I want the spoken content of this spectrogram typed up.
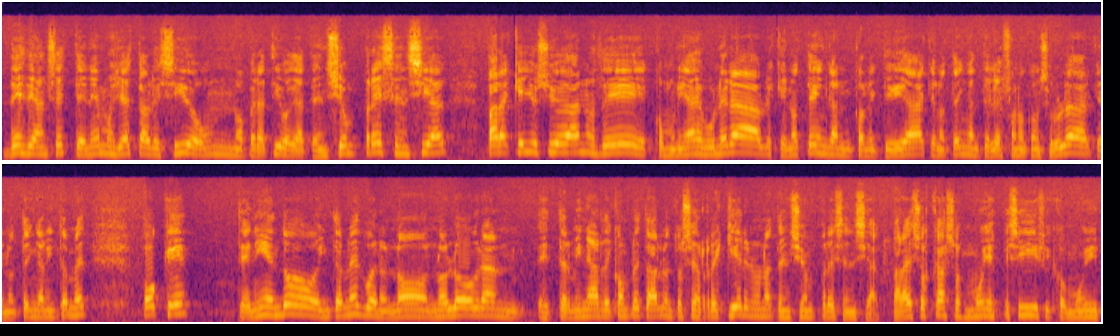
desde ANSES tenemos ya establecido un operativo de atención presencial para aquellos ciudadanos de comunidades vulnerables que no tengan conectividad, que no tengan teléfono con celular, que no tengan internet o que teniendo internet, bueno, no, no logran eh, terminar de completarlo, entonces requieren una atención presencial. Para esos casos muy específicos, muy,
